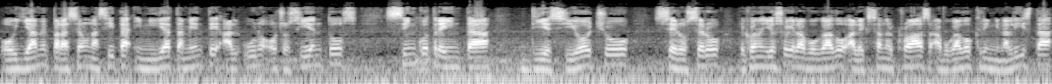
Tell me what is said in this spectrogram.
o llame para hacer una cita inmediatamente al 1-800-530-1800. Recuerden, yo soy el abogado Alexander Cross, abogado criminalista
